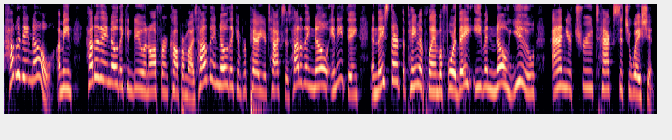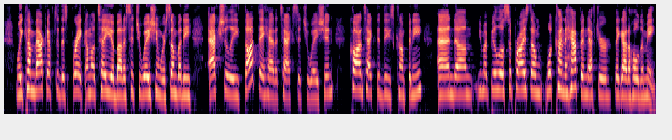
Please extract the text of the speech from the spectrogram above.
how do they know? I mean, how do they know they can do an offer and compromise? How do they know they can prepare your taxes? How do they know anything? And they start the payment plan before they even know you and your true tax situation. When we come back after this break, I'm going to tell you about a situation where somebody actually thought they had a tax situation, contacted these company, and um, you might be a little surprised on what kind of happened after they got a hold of me.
